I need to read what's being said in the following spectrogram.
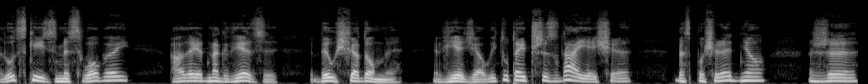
ludzkiej, zmysłowej, ale jednak wiedzy, był świadomy, wiedział. I tutaj przyznaje się bezpośrednio, że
